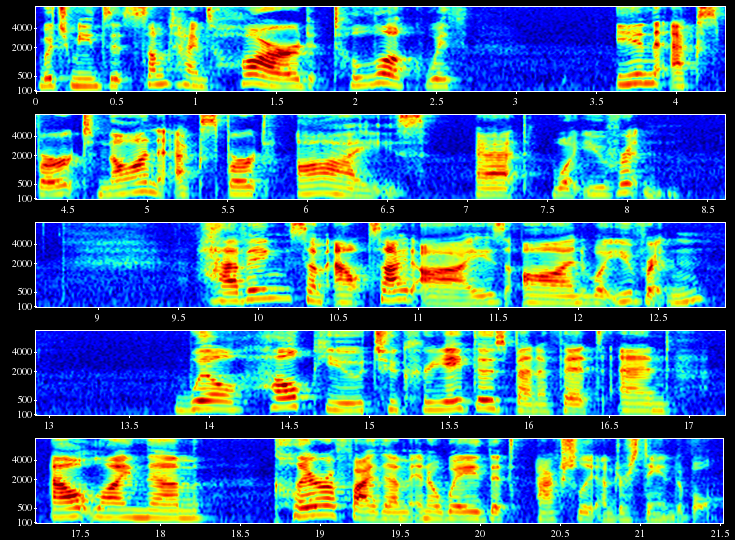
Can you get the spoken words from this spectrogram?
which means it's sometimes hard to look with inexpert, non expert eyes at what you've written. Having some outside eyes on what you've written will help you to create those benefits and outline them, clarify them in a way that's actually understandable,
